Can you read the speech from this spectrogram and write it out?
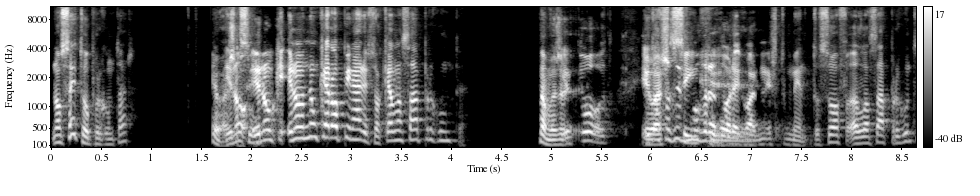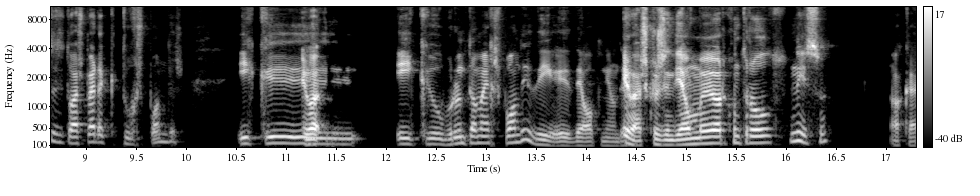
Não sei, estou a perguntar. Eu Eu não, que sim. eu, não, eu não, não quero opinar, eu só quero lançar a pergunta. Não, mas Eu estou eu eu acho estou a que fazer sim, moderador que- agora, neste momento. Estou só a lançar perguntas e estou à espera que tu respondas e que, Eu e que o Bruno também responda e dê, dê a opinião dele. eu acho que hoje em dia há um maior controle nisso. Ok.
